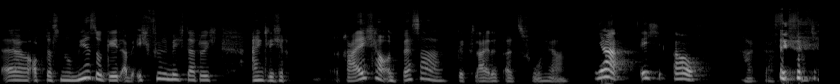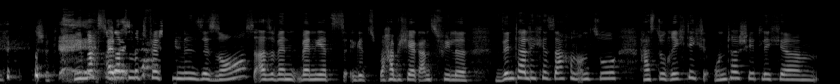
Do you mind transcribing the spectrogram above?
äh, ob das nur mir so geht, aber ich fühle mich dadurch eigentlich reicher und besser gekleidet als vorher. Ja, ich auch. Ah, das ist natürlich sehr schön. Wie machst du Also das mit verschiedenen Saisons? Also wenn, wenn jetzt, jetzt habe ich ja ganz viele winterliche Sachen und so. Hast du richtig unterschiedliche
